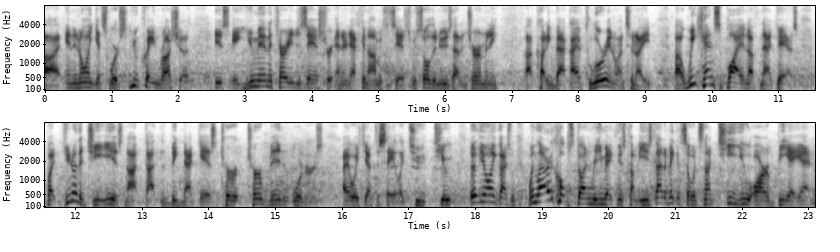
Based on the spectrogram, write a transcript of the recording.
Uh, and it only gets worse. Ukraine, Russia is a humanitarian disaster and an economic disaster. We saw the news out of Germany uh, cutting back. I have Tellurian on tonight. Uh, we can supply enough nat gas, but do you know that GE has not gotten the big nat gas tur- turbine orders? I always have to say it like two, two. They're the only guys. When Larry Culp's done remaking this company, he's got to make it so it's not T U R B A N,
